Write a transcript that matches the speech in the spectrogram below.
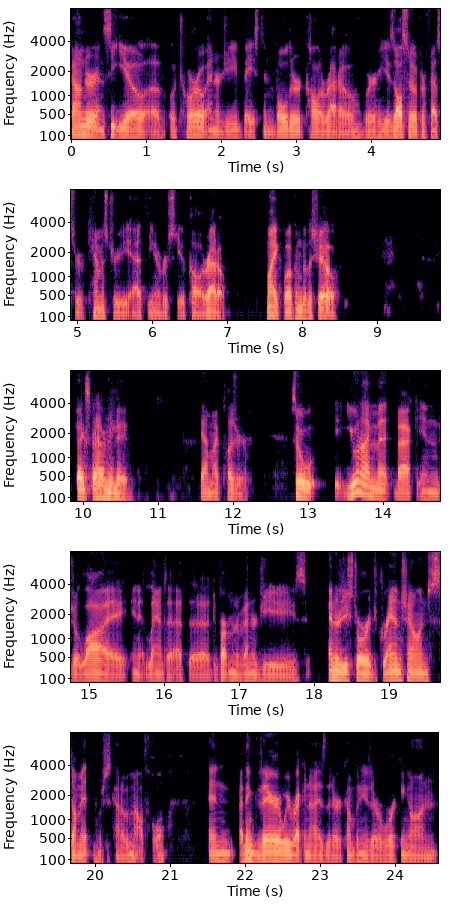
founder and CEO of Otoro Energy based in Boulder, Colorado, where he is also a professor of chemistry at the University of Colorado. Mike, welcome to the show. Thanks for having me, Nate. Yeah, my pleasure. So, you and I met back in July in Atlanta at the Department of Energy's Energy Storage Grand Challenge Summit, which is kind of a mouthful. And I think there we recognize that our companies are working on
